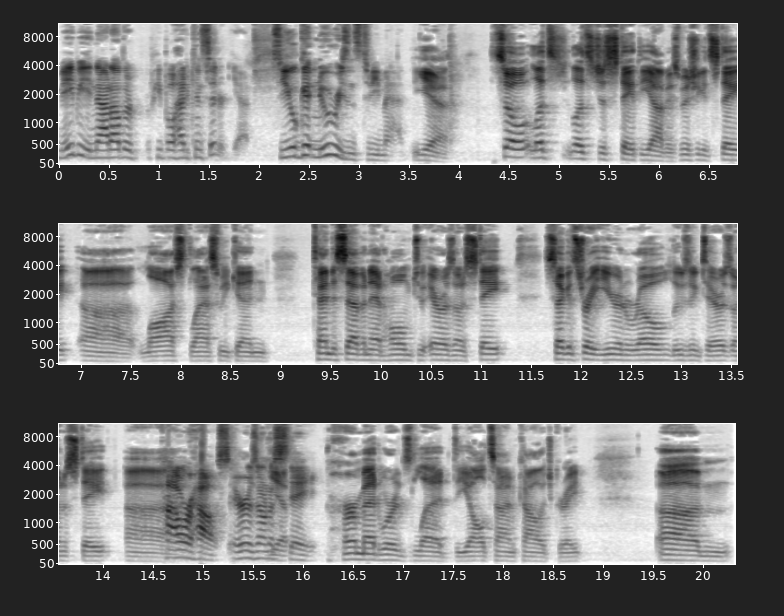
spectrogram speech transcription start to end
maybe not other people had considered yet. So you'll get new reasons to be mad. Yeah. So let's let's just state the obvious. Michigan State uh, lost last weekend, ten to seven at home to Arizona State. Second straight year in a row losing to Arizona State. Uh, Powerhouse, Arizona yep. State. Herm Edwards led the all-time college great. Um,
